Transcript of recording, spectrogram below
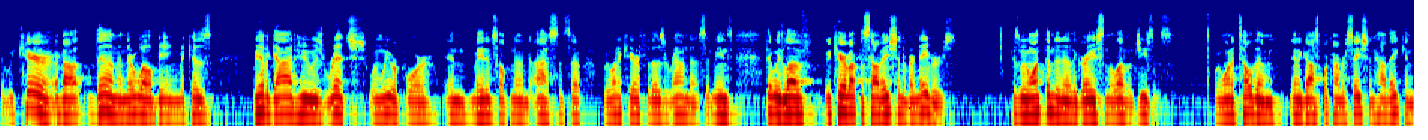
that we care about them and their well being because we have a God who was rich when we were poor and made himself known to us. And so we want to care for those around us. It means that we love, we care about the salvation of our neighbors because we want them to know the grace and the love of Jesus. We want to tell them in a gospel conversation how they can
